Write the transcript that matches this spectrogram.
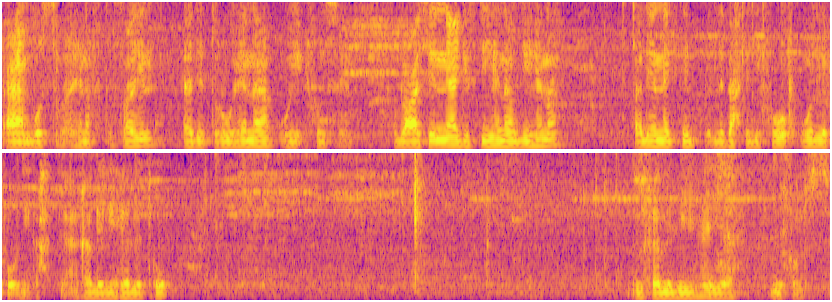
تعال نبص بقى هنا في ال design أدي ال true هنا وال false هنا طب لو عايزين نعكس دي هنا ودي هنا خلينا نكتب اللي تحت دي فوق واللي فوق دي تحت. يعني خلي دي هي اللي true ونخلي دي هي الفولس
